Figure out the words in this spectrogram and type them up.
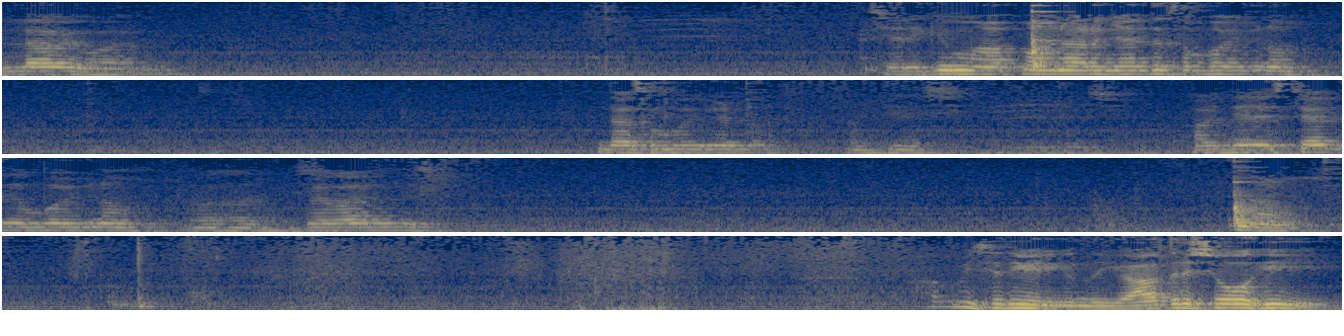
എല്ലാ വ്യവഹാരം ശരിക്കും ആത്മാവിനെ അറിഞ്ഞാൽ എന്ത് സംഭവിക്കണം? എന്താ സംഭവിക്കേണ്ടത്? അവിദ്യാശിച്ചാൽ സംഭവിക്കണം? വ്യവഹാരം വിശദീകരിക്കുന്നു. യാദൃശോഹി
